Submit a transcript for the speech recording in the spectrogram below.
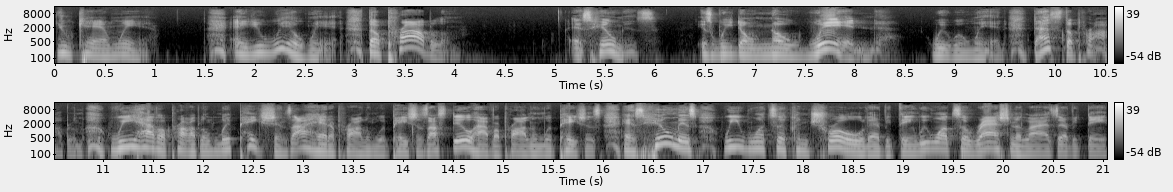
you can win and you will win. The problem as humans is we don't know when we will win. That's the problem. We have a problem with patience. I had a problem with patience. I still have a problem with patience. As humans, we want to control everything. We want to rationalize everything.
